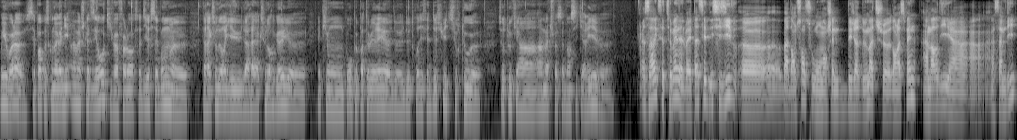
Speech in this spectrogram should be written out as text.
Oui, voilà, c'est pas parce qu'on a gagné un match 4-0 qu'il va falloir se dire c'est bon, euh, il y a eu la réaction d'orgueil, et puis on, on peut pas tolérer euh, deux, deux, trois défaites de suite, surtout, surtout qu'il y a un match face à Nancy qui arrive. C'est vrai que cette semaine, elle va être assez décisive, euh, bah, dans le sens où on enchaîne déjà deux matchs euh, dans la semaine, un mardi et un, un- un samedi.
